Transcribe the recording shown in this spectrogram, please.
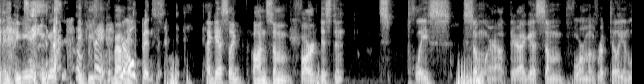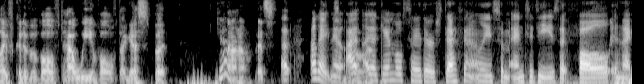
And, and you, I guess if you think about You're it, open. I guess like on some far distant place somewhere out there, I guess some form of reptilian life could have evolved how we evolved, I guess. But yeah, I don't know. That's uh, okay. No, I, I, again will say there's definitely some entities that fall in that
